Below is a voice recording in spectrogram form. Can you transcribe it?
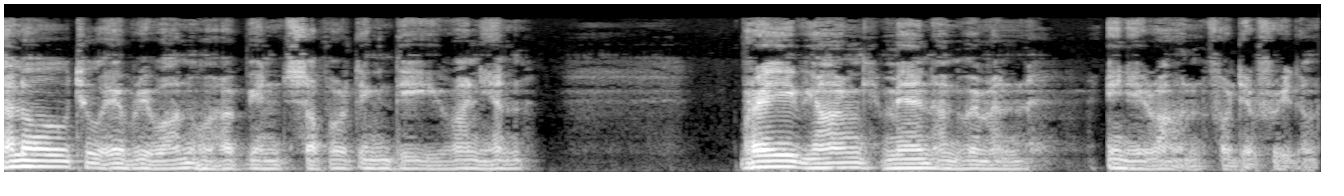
Hello to everyone who have been supporting the Iranian brave young men and women in Iran for their freedom.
